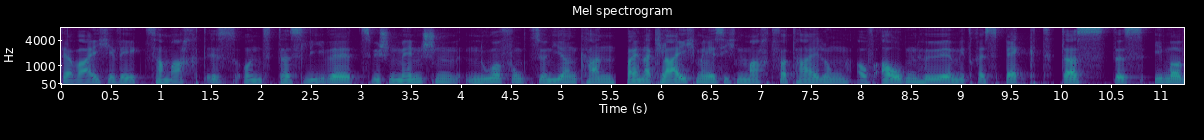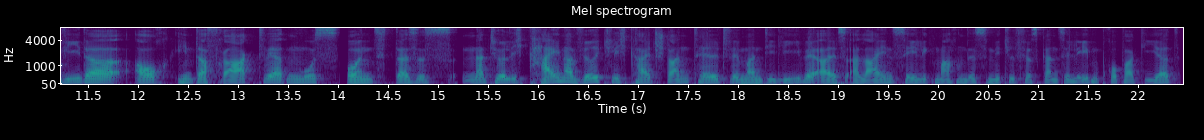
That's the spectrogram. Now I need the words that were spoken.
der weiche Weg zur Macht ist und dass Liebe zwischen Menschen nur funktionieren kann bei einer gleichmäßigen Machtverteilung auf Augenhöhe mit Respekt, dass das immer wieder auch hinterfragt werden muss und dass es natürlich keiner Wirklichkeit standhält, wenn man die Liebe als allein selig machendes Mittel fürs ganze Leben propagiert.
